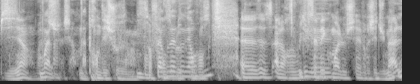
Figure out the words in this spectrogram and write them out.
Bien, Voilà. je- je- on apprend des choses. hein, Bon, ça vous a donné envie Euh, Alors oui, vous savez que moi le chèvre j'ai du mal.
